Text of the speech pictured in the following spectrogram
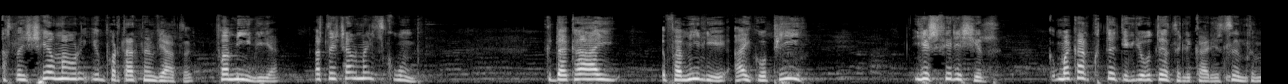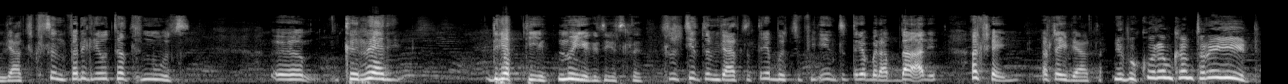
Asta e cel mai important în viață, familia. Asta e cel mai scump. Că dacă ai familie, ai copii, ești fericit măcar cu toate greutățile care sunt în viață, sunt fără greutăți nu ă, cărări drepte nu există. Să știți în viață, trebuie suferință, trebuie răbdare. Așa e, așa e viața. Ne bucurăm că am trăit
